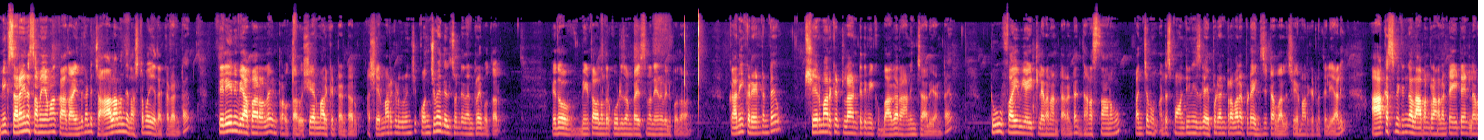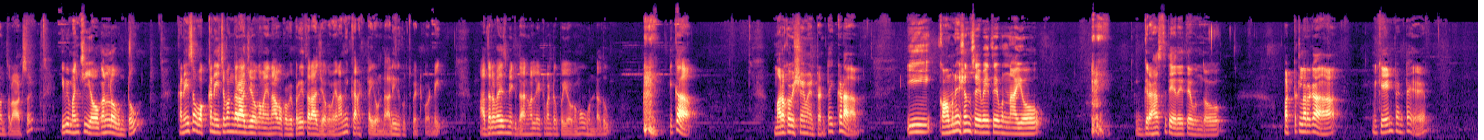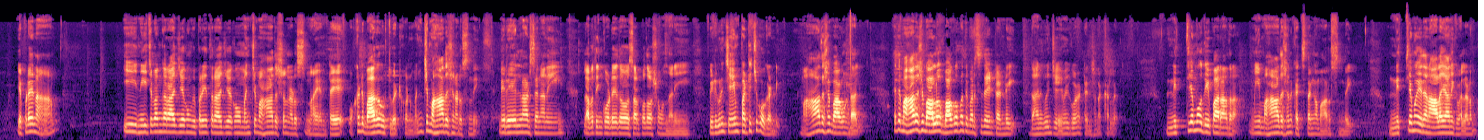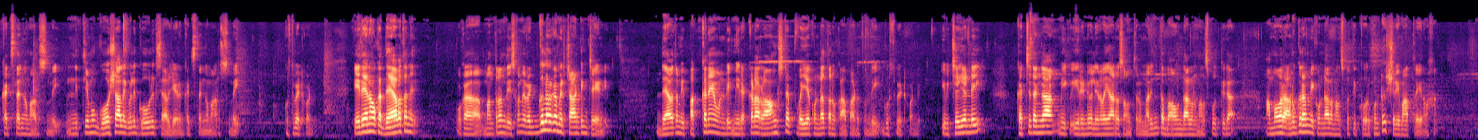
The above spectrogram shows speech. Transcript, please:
మీకు సరైన సమయమా కాదా? ఎందుకంటే చాలామంది నష్టపోయేది ఎక్కడంటే తెలియని వ్యాపారాల్లో ఎంటర్ అవుతారు. షేర్ మార్కెట్ అంటారు. ఆ షేర్ మార్కెట్ గురించి కొంచెమే తెలిసి ఉండేది ఎంటర్ అయిపోతారు. ఏదో మిగతా వాళ్ళందరూ కోట్లు సంపాదిస్తున్నా నేను వెళ్ళిపోదామని. కానీ ఇక్కడ ఏంటంటే షేర్ మార్కెట్ లాంటిది మీకు బాగా రాణించాలి అంటే టూ ఫైవ్ ఎయిట్ లెవెన్ అంటారు. అంటే ధనస్థానము పంచమం. అంటే స్పాంటేనియస్గా ఎప్పుడు ఎంటర్ అవ్వాలి ఎప్పుడు ఎగ్జిట్ అవ్వాలి షేర్ మార్కెట్లో తెలియాలి. ఆకస్మికంగా లాభం రావాలంటే ఎయిట్ అండ్ లెవెన్త్ లాట్స్ ఇవి మంచి యోగంలో ఉంటూ కనీసం ఒక్క నీచభంగ రాజయోగమైనా ఒక విపరీత రాజయోగమైనా మీకు కనెక్ట్ అయి ఉండాలి. ఇది గుర్తుపెట్టుకోండి. అదర్వైజ్ మీకు దానివల్ల ఎటువంటి ఉపయోగము ఉండదు. ఇక మరొక విషయం ఏంటంటే ఇక్కడ ఈ కాంబినేషన్స్ ఏవైతే ఉన్నాయో గ్రహస్థితి ఏదైతే ఉందో పర్టికులర్గా మీకు ఏంటంటే ఎప్పుడైనా ఈ నీచభంగ రాజ్యోగం విపరీత రాజ్యోగం మంచి మహాదశలు నడుస్తున్నాయంటే ఒకటి బాగా గుర్తుపెట్టుకోండి. మంచి మహాదశ నడుస్తుంది. మీరు ఏలినాడ్స్ అని లేకపోతే ఇంకోటి ఏదో సర్పదోషం ఉందని వీటి గురించి ఏం పట్టించుకోకండి. మహాదశ బాగుండాలి. అయితే మహాదశ బాలో బాగోపోతే పరిస్థితి ఏంటండి? దాని గురించి ఏమీ కూడా టెన్షన్ అక్కర్లేదు. నిత్యము దీపారాధన మీ మహాదశను ఖచ్చితంగా మారుస్తుంది. నిత్యము ఏదైనా ఆలయానికి వెళ్ళడం ఖచ్చితంగా మారుస్తుంది. నిత్యము గోశాలకు వెళ్ళి గోవులకు సేవ చేయడం ఖచ్చితంగా మారుస్తుంది. గుర్తుపెట్టుకోండి. ఏదైనా ఒక దేవతని ఒక మంత్రం తీసుకొని రెగ్యులర్గా మీరు చాంటింగ్ చేయండి. దేవత మీ పక్కనే ఉండి మీరు ఎక్కడ రాంగ్ స్టెప్ వేయకుండా తను కాపాడుతుంది. గుర్తుపెట్టుకోండి. ఇవి చేయండి. ఖచ్చితంగా మీకు ఈ రెండు వేల ఇరవై ఆరో సంవత్సరం మరింత బాగుండాలని మనస్ఫూర్తిగా అమ్మవారి అనుగ్రహం మీకు ఉండాలని మనస్ఫూర్తి కోరుకుంటూ శ్రీమాత్రే నమ.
